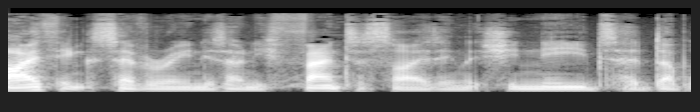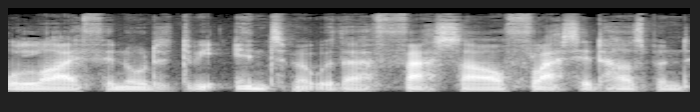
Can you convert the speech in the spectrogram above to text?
I think Severine is only fantasizing that she needs her double life in order to be intimate with her facile, flaccid husband.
